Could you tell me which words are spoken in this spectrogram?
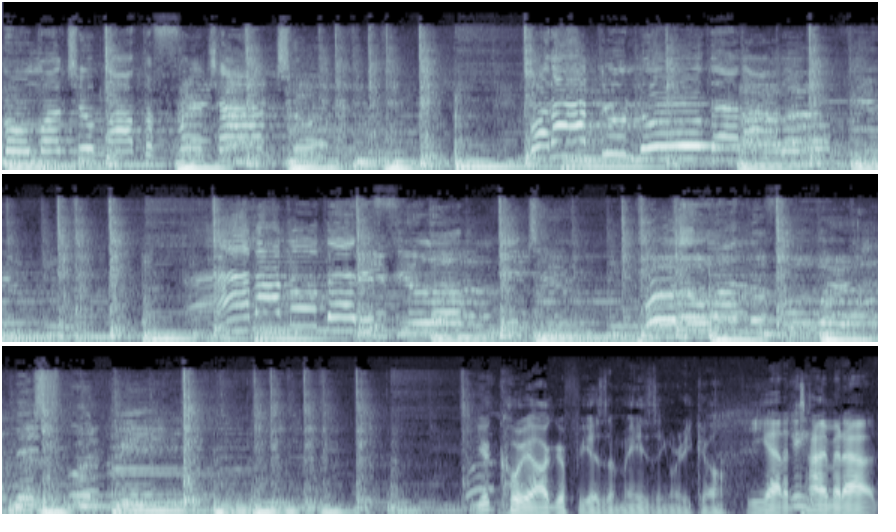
know much about the French I took. But I do know that I love you. And I know that if you love me too, what a wonderful world this would be. Your choreography is amazing, Rico. You got to time it out.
